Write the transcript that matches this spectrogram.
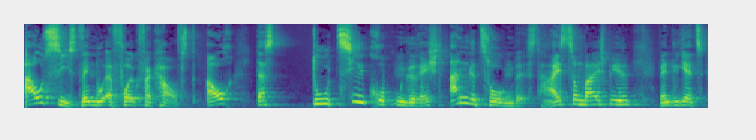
aussiehst, wenn du Erfolg verkaufst. Auch, dass du zielgruppengerecht angezogen bist. Heißt zum Beispiel, wenn du jetzt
